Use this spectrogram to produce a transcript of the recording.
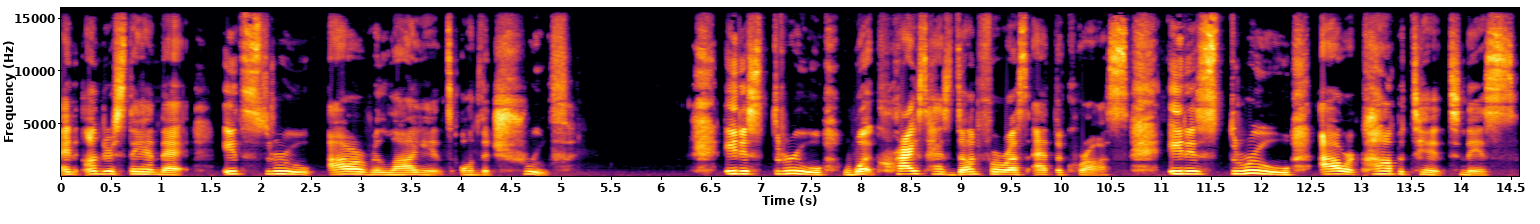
and understand that it's through our reliance on the truth it is through what Christ has done for us at the cross. It is through our competentness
